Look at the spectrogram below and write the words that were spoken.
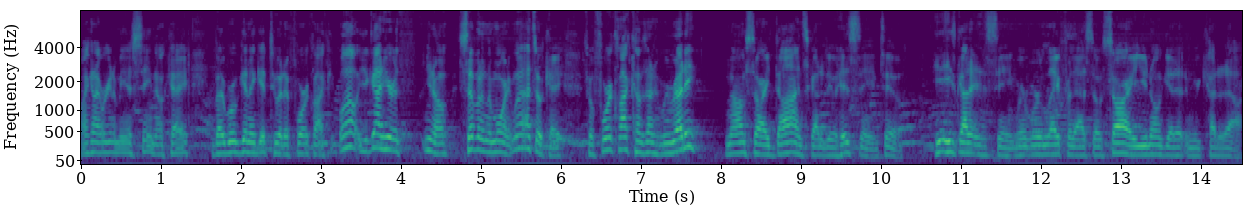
Mike and I were going to be in a scene, okay? But we're going to get to it at 4 o'clock. Well, you got here at, you know, 7 in the morning. Well, that's okay. So 4 o'clock comes on. Are we ready? No, I'm sorry. Don's got to do his scene, too. He, he's got his scene. We're, we're late for that, so sorry, you don't get it, and we cut it out.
